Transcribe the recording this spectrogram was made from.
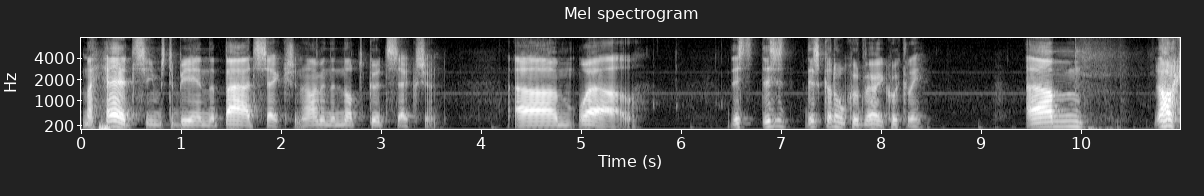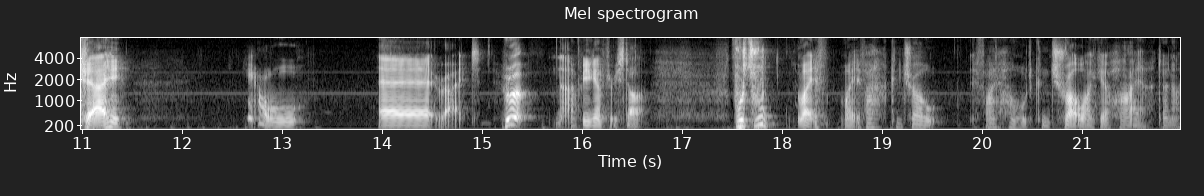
my head seems to be in the bad section, and I'm in the not good section. Um, well. This, this is, this got awkward very quickly. Um, okay. Uh, right. Now we can restart. Wait, if, wait. If I control, if I hold control, I go higher, don't I?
